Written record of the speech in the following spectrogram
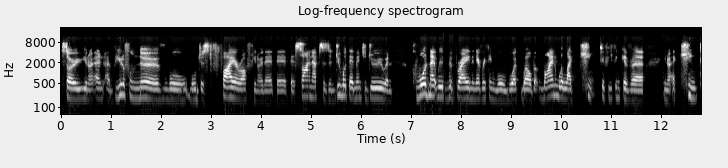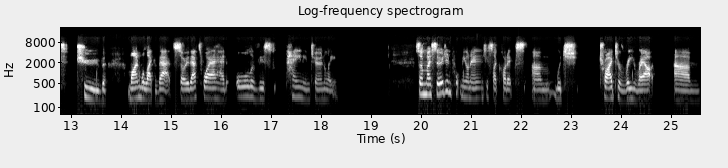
So you know a, a, beautiful nerve will will just fire off you know their, their their synapses and do what they're meant to do and coordinate with the brain and everything will work well. But mine were like kinked if you think of a you know a kinked tube mine were like that. So that's why i had all of this pain internally. So my surgeon put me on antipsychotics um, which tried to reroute um,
